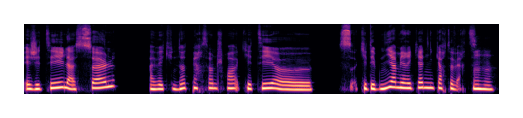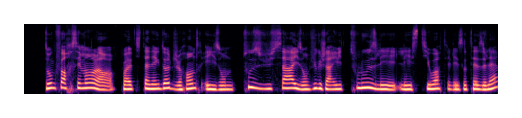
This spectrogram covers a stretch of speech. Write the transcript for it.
et j'étais la seule avec une autre personne, je crois, qui était, euh, qui était ni américaine ni carte verte. Mhm. Donc forcément, alors pour la petite anecdote, je rentre et ils ont tous vu ça. Ils ont vu que j'arrivais de Toulouse, les, les stewards et les hôtesses de l'air.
